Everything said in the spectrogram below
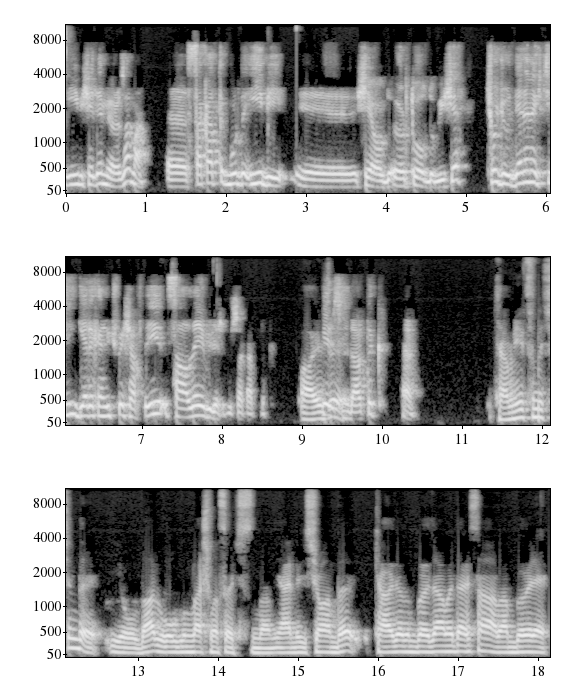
iyi bir şey demiyoruz ama e, sakatlık burada iyi bir e, şey oldu, örtü oldu bu işe. Çocuğu denemek için gereken 3-5 haftayı sağlayabilir bu sakatlık. Ayrıca Gerisinde artık evet. Cam Newton için de iyi oldu abi olgunlaşması açısından. Yani şu anda Kyle'ın böyle devam ederse ha ben böyle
